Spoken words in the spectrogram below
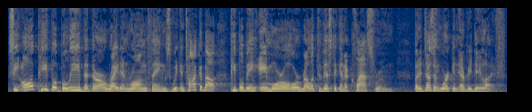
See, all people believe that there are right and wrong things. We can talk about people being amoral or relativistic in a classroom, but it doesn't work in everyday life.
